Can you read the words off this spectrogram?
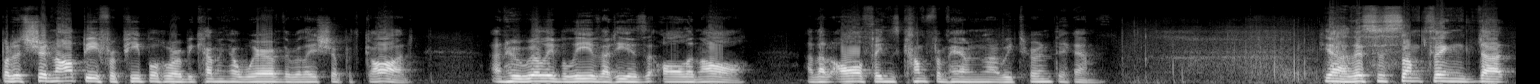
but it should not be for people who are becoming aware of the relationship with God and who really believe that He is all in all and that all things come from Him and return to Him. Yeah, this is something that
